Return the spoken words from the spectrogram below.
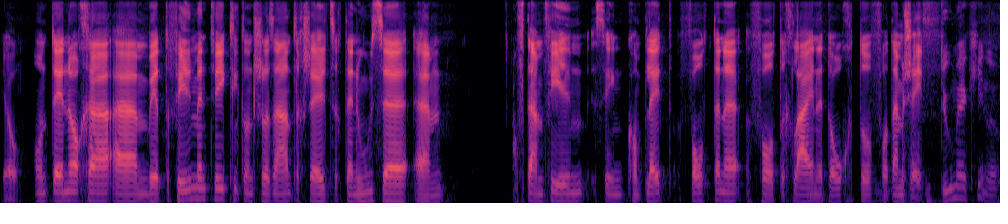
Ja. Und dann nachher, ähm, wird der Film entwickelt und schlussendlich stellt sich dann heraus, ähm, auf diesem Film sind komplett Fotos von der kleinen Tochter von dem Chef. Du Kino.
